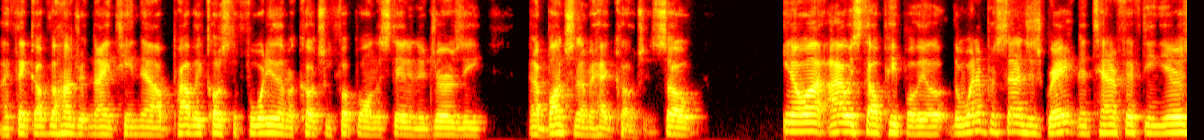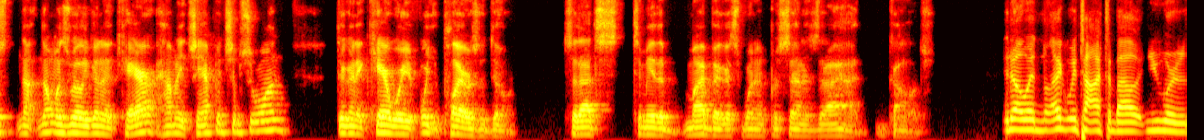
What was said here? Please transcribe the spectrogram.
I think of the 119 now, probably close to 40 of them are coaching football in the state of New Jersey, and a bunch of them are head coaches. So, you know what? I always tell people the the winning percentage is great, and in 10 or 15 years, not, no one's really going to care how many championships you won they're going to care where you, what your players are doing. So that's to me the my biggest winning percentage that I had in college. You know, and like we talked about, you were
